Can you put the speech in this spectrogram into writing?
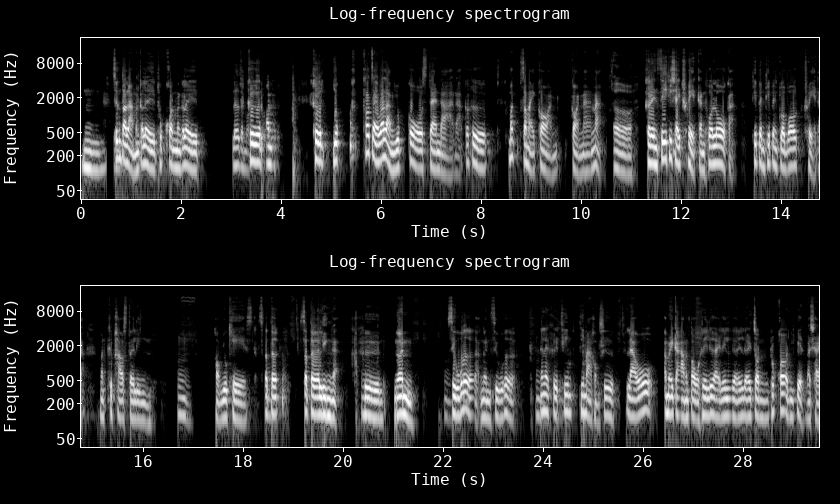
อืม ซึ่งตอนหลังมันก็เลยทุกคนมันก็เลยเลิกกันหมดคือมันคือยุคเข้าใจว่าหลังยุค gold standard อะก็คือเมื่อสมัยก่อนก่อนนั้นอะเอ่อ currency ที่ใช้เทรดกันทั่วโลกอะที่เป็นที่เป็น global trade อะมันคือ pound sterling อืมของ UK ster sterling อะคือเงินอืม silver เงิน silver อืมนั่นแหละคือที่ที่มาของชื่อ แล้วอเมริกามันโตขึ้นเรื่อยๆเรื่อยๆเรื่อยๆจนทุกคนเปลี่ยนมาใช้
